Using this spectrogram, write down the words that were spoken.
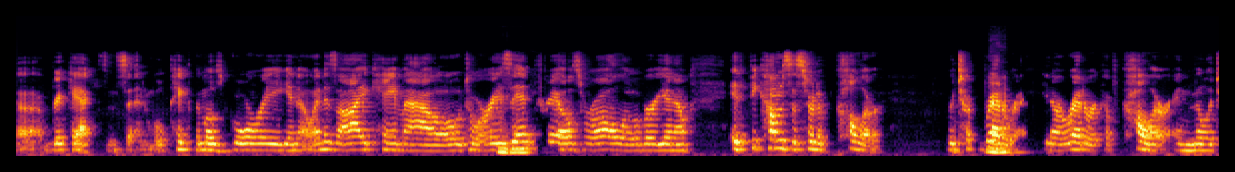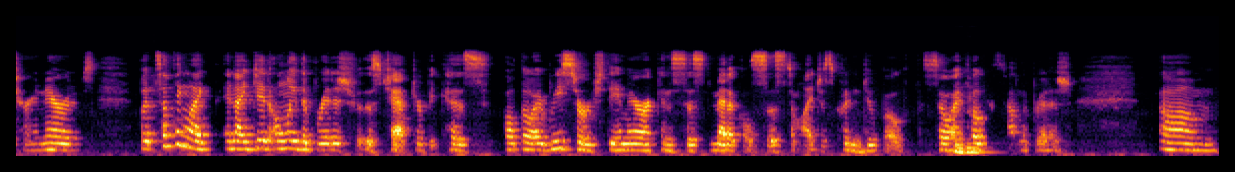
uh, Rick Atkinson will pick the most gory, you know, and his eye came out or his mm-hmm. entrails were all over, you know it becomes a sort of color rhetoric, you know, rhetoric of color in military narratives. But something like, and I did only the British for this chapter because although I researched the American system, medical system, I just couldn't do both. So I mm-hmm. focused on the British. Um,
